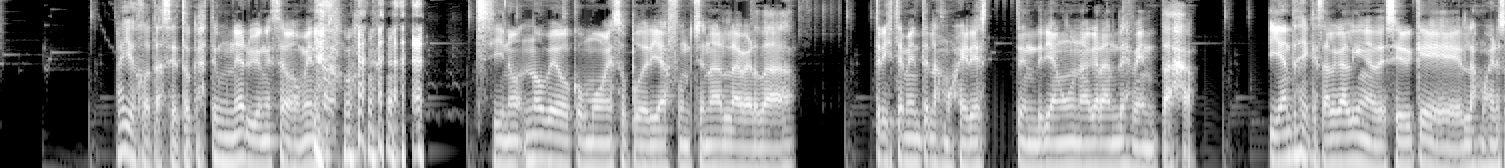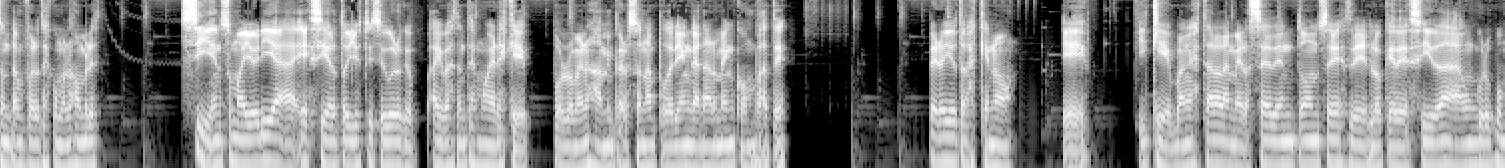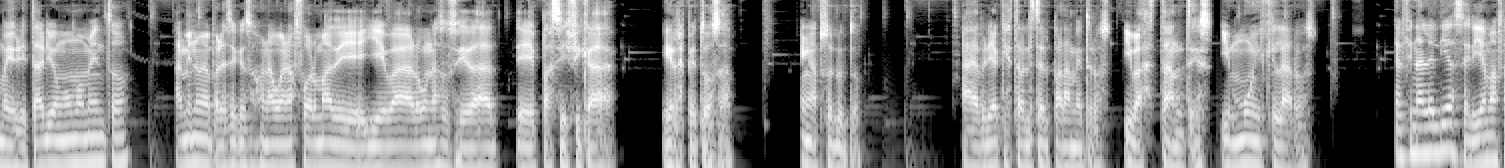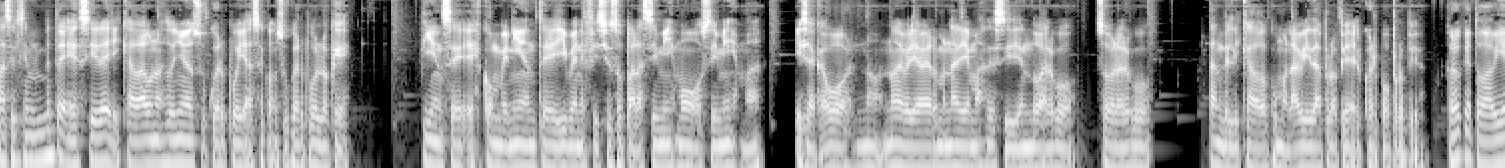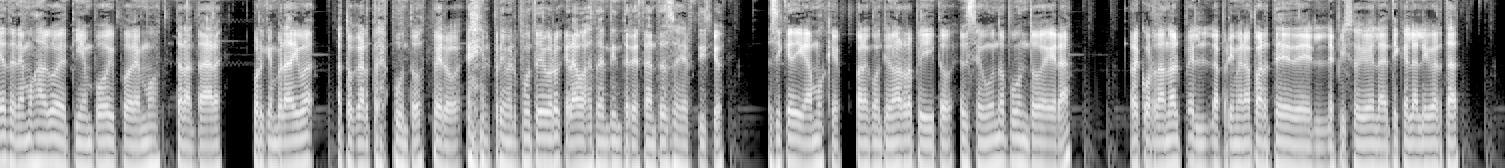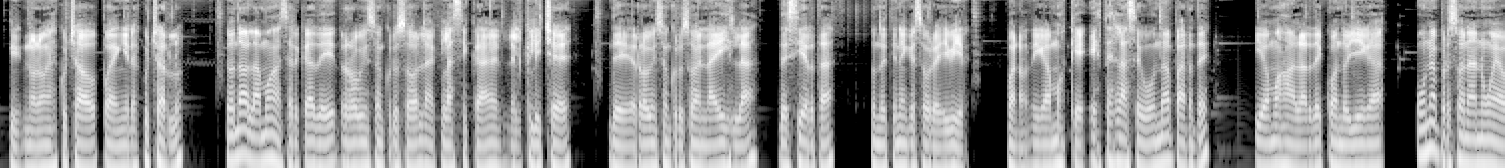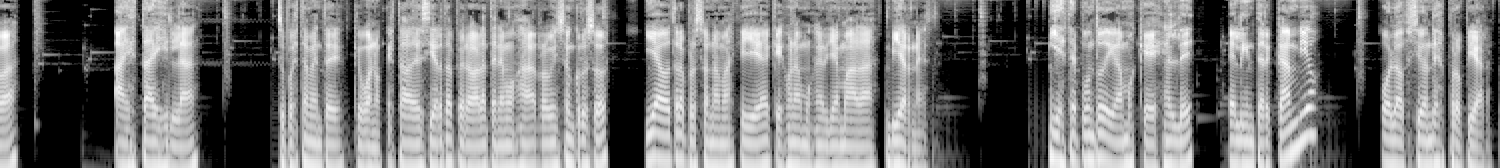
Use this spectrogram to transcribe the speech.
Ay, JC, tocaste un nervio en ese momento. sí, no, no veo cómo eso podría funcionar, la verdad. Tristemente, las mujeres tendrían una gran desventaja. Y antes de que salga alguien a decir que las mujeres son tan fuertes como los hombres, sí, en su mayoría es cierto. Yo estoy seguro que hay bastantes mujeres que, por lo menos a mi persona, podrían ganarme en combate. Pero hay otras que no. Eh, y que van a estar a la merced entonces de lo que decida un grupo mayoritario en un momento, a mí no me parece que eso es una buena forma de llevar una sociedad eh, pacífica y respetuosa. En absoluto. Habría que establecer parámetros, y bastantes, y muy claros. Al final del día sería más fácil simplemente decir, y cada uno es dueño de su cuerpo y hace con su cuerpo lo que piense es conveniente y beneficioso para sí mismo o sí misma y se acabó. No, no debería haber nadie más decidiendo algo sobre algo tan delicado como la vida propia y el cuerpo propio. Creo que todavía tenemos algo de tiempo y podemos tratar, porque en verdad iba a tocar tres puntos, pero el primer punto yo creo que era bastante interesante ese ejercicio. Así que digamos que para continuar rapidito, el segundo punto era, recordando la primera parte del episodio de la ética y la libertad, si no lo han escuchado pueden ir a escucharlo, donde hablamos acerca de Robinson Crusoe, la clásica, el, cliché de Robinson Crusoe en la isla desierta, donde tiene que sobrevivir. Bueno, digamos que esta es la segunda parte y vamos a hablar de cuando llega una persona nueva a esta isla, supuestamente que bueno, que estaba desierta, pero ahora tenemos a Robinson Crusoe y a otra persona más que llega, que es una mujer llamada Viernes. Y este punto digamos que es el de el intercambio o la opción de expropiar.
